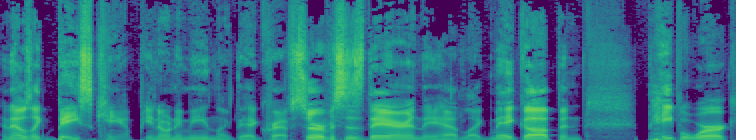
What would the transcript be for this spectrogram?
and that was like base camp. You know what I mean? Like they had craft services there, and they had like makeup and paperwork,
